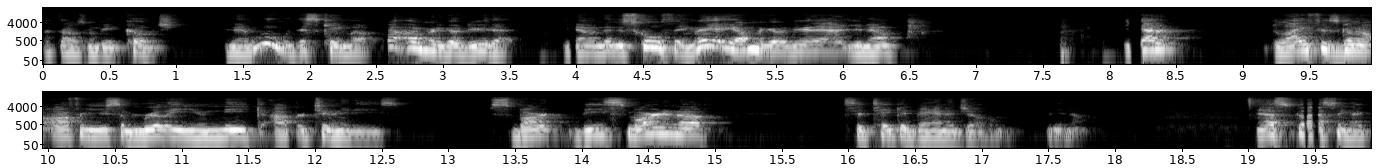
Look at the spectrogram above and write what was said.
I thought I was going to be a coach, and then woo, this came up. Well, I'm going to go do that. You know, and then the school thing. Hey, I'm going to go do that. You know, you got to. Life is going to offer you some really unique opportunities. Smart, be smart enough to take advantage of them. You know, that's the last thing I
